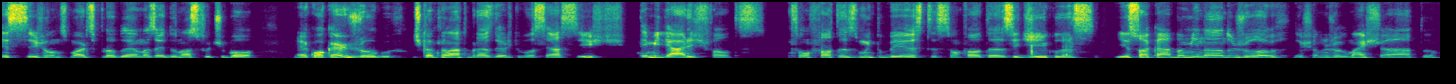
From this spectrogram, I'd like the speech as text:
esse seja um dos maiores problemas aí do nosso futebol. É qualquer jogo de campeonato brasileiro que você assiste tem milhares de faltas. São faltas muito bestas, são faltas ridículas. E isso acaba minando o jogo, deixando o jogo mais chato,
